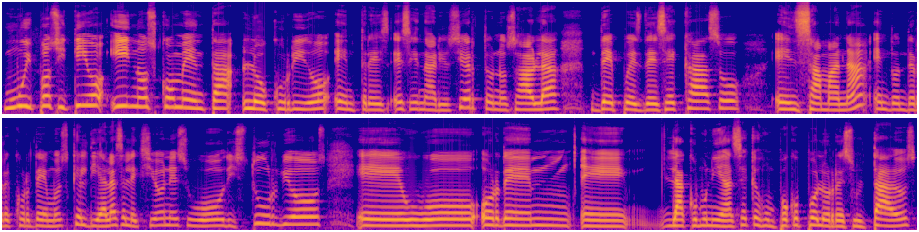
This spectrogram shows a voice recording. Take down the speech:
muy positivo y nos comenta lo ocurrido en tres escenarios, ¿cierto? Nos habla de pues de ese caso en Samaná, en donde recordemos que el día de las elecciones hubo disturbios, eh, hubo orden, eh, la comunidad se quejó un poco por los resultados,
